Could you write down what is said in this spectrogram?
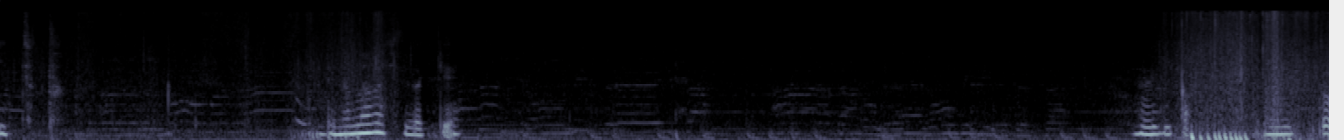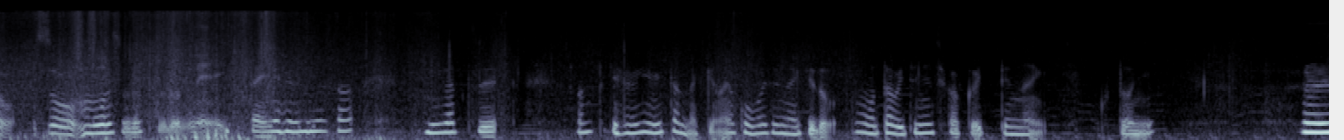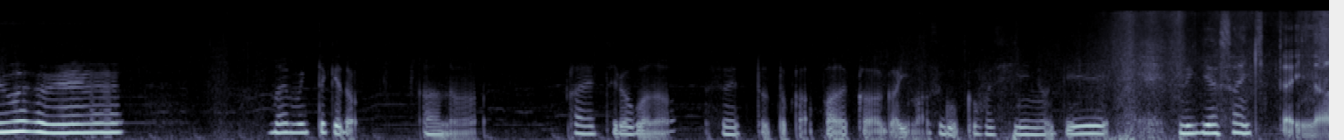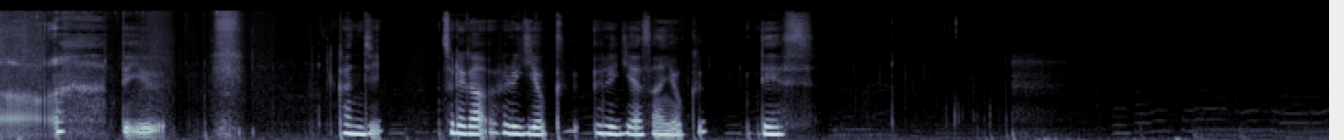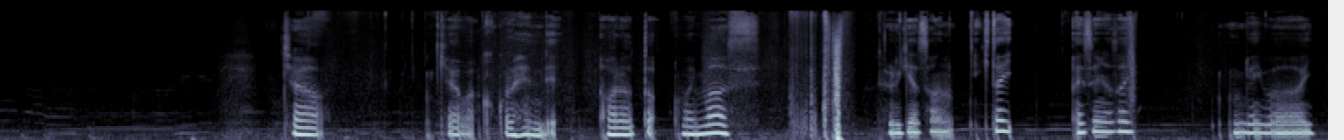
言っちゃったで何の話してたっけ？古着か。うんとそうもうそろそろね行きたいね古着屋さん。2月。あの時古着見たんだっけな？よく覚えてないけど。もう多分1年近く行ってないことになりますね。前も言ったけどあのカレッジロゴのスウェットとかパーカーが今すごく欲しいので古着屋さん行きたいなっていう感じ。それが古着浴古着屋さん浴です。じゃあ今日はここら辺で。終わろうと思います。古着屋さん行きたい。おやすみなさい。バイバイ。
